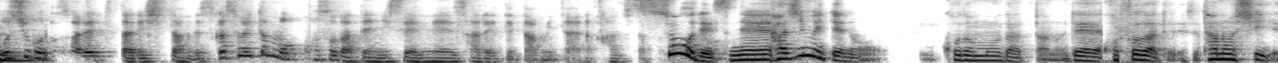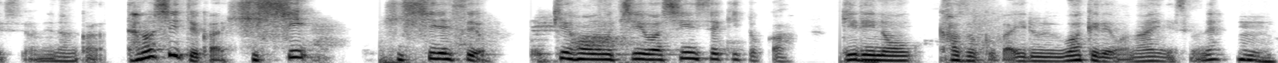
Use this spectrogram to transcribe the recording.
お仕事されてたりしたんですか、うん、それとも子育てに専念されてたみたいな感じだったそうですね。初めての子供だったので、子育てです。楽しいですよね。なんか、楽しいというか、必死。必死ですよ。基本、うちは親戚とか、義理の家族がいるわけではないんですよね。うん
